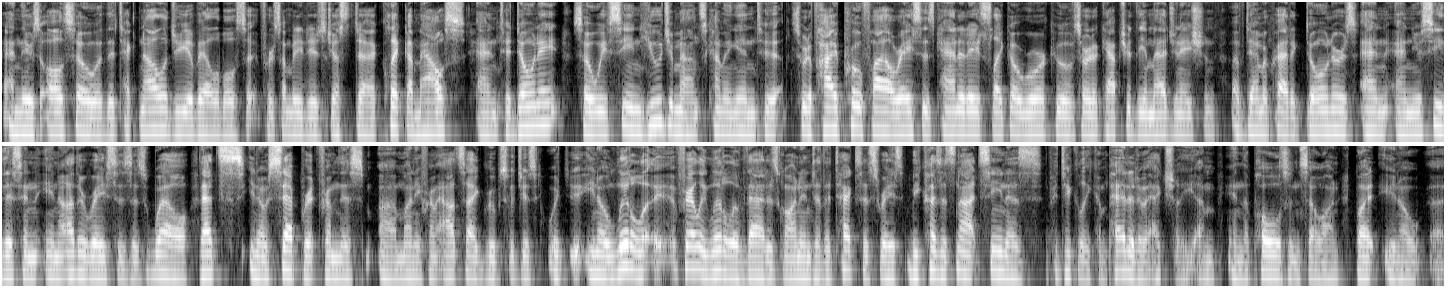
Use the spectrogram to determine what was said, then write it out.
and there's also the technology available for somebody to just uh, click a mouse and to donate. So, we've seen huge amounts coming into sort of high profile races, candidates like O'Rourke who have sort of captured the imagination of Democratic donors. And, and you see this in, in other races as well. That's, you know, separate from this uh, money from outside groups, which is, which, you know, little, fairly little of that has gone into the Texas race because it's not seen as particularly competitive, actually, um, in the polls and so on. But you know, uh,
